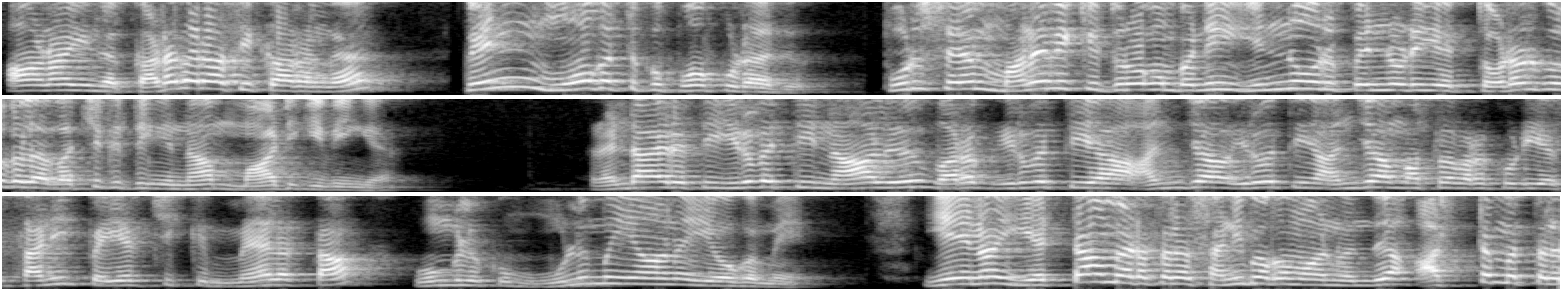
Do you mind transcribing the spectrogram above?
ஆனால் இந்த கடகராசிக்காரங்க பெண் மோகத்துக்கு போகக்கூடாது. புருஷன் மனைவிக்கு துரோகம் பண்ணி இன்னொரு பெண்ணுடைய தொடர்புகளை வச்சுக்கிட்டீங்கன்னா மாட்டிக்குவீங்க. ரெண்டாயிரத்தி இருபத்தி நாலு வர இருபத்தி அஞ்சா இருபத்தி அஞ்சாம் மாதத்தில் வரக்கூடிய சனி பெயர்ச்சிக்கு மேலே தான் உங்களுக்கு முழுமையான யோகமே. ஏன்னா எட்டாம் இடத்துல சனி பகவான் வந்து அஷ்டமத்தில்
